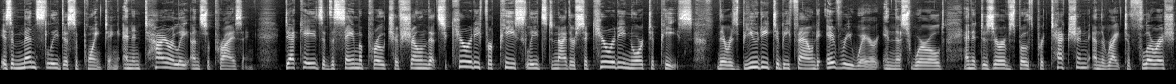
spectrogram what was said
is immensely disappointing and entirely unsurprising. Decades of the same approach have shown that security for peace leads to neither security nor to peace. There is beauty to be found everywhere in this world, and it deserves both protection and the right to flourish,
